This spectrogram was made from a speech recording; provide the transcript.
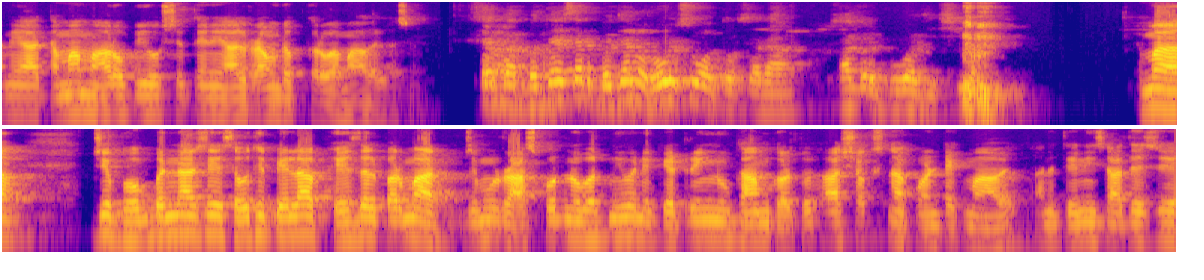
અને આ તમામ આરોપીઓ છે તેને હાલ રાઉન્ડ અપ કરવામાં આવેલા છે. સર બધા સર બધાનો રોલ શું હતો સર આ સાગર ભુવાજી એમાં જે ભોગ બનનાર છે સૌથી પહેલા ફેઝલ પરમાર જે મૂળ રાજકોટનો વતની હોય ને કેટરિંગનું કામ કરતો હોય, આ શખ્સના કોન્ટેક્ટમાં આવે અને તેની સાથે છે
